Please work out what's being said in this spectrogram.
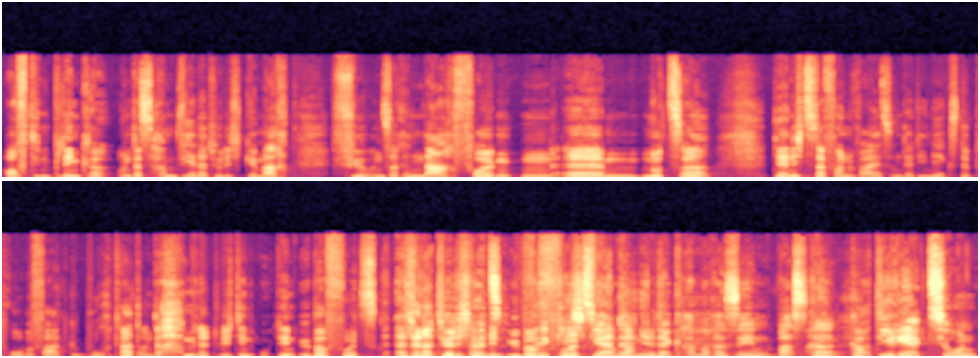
auf den Blinker. Und das haben wir natürlich gemacht für unseren nachfolgenden ähm, Nutzer, der nichts davon weiß und der die nächste Probefahrt gebucht hat. Und da haben wir natürlich den, den Überfurz. Also Ich natürlich ich haben wir den Überfurz wirklich gerne in programmiert. der Kamera sehen, was da Mein Gott. die Reaktion.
